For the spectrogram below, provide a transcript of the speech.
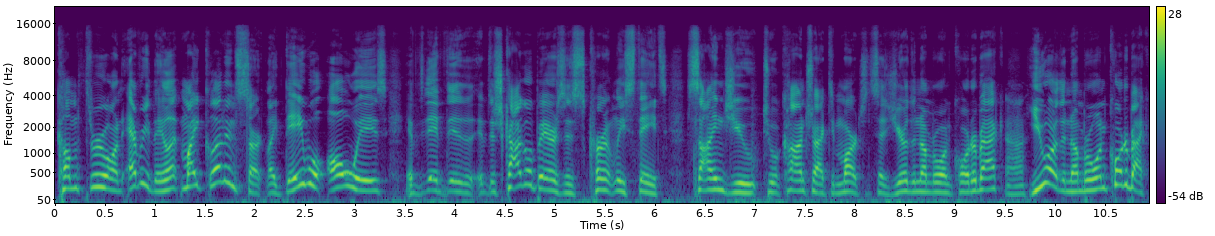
come through on every. They let Mike Glennon start. Like they will always. If if, if the Chicago Bears, as currently states, signs you to a contract in March that says you're the number one quarterback, you are the number one quarterback,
